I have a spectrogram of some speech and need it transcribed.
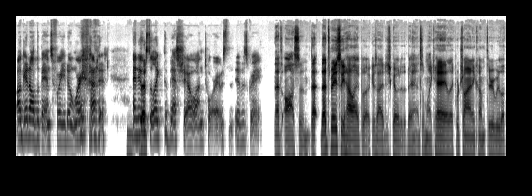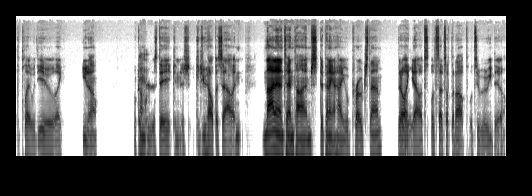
I'll get all the bands for you. Don't worry about it." And it That's was like the best show on tour. It was it was great. That's awesome. That that's basically how I book. Is I just go to the bands. I'm like, hey, like we're trying to come through. We'd love to play with you. Like, you know, we're coming Yeah. to this date. Can just, could you help us out? And nine out of ten times, depending on how you approach them, they're like, yeah, let's let's set something up. Let's see what we can do.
